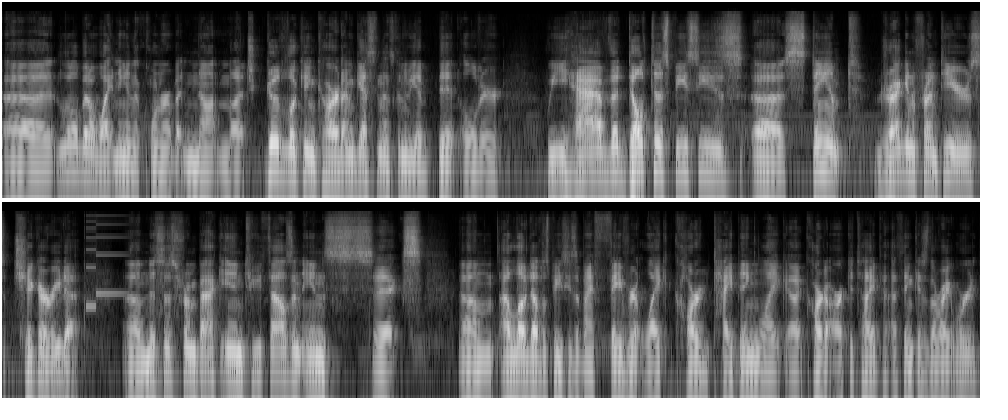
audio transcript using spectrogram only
Uh, a little bit of whitening in the corner, but not much. Good looking card. I'm guessing that's going to be a bit older. We have the Delta Species uh, stamped Dragon Frontiers Chikorita. Um, this is from back in 2006. Um, I love Delta Species of my favorite like card typing, like uh, card archetype, I think is the right word.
